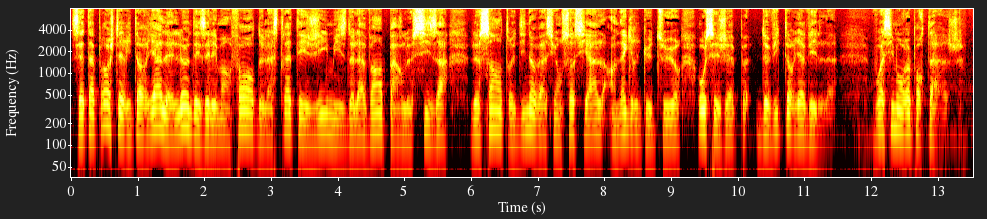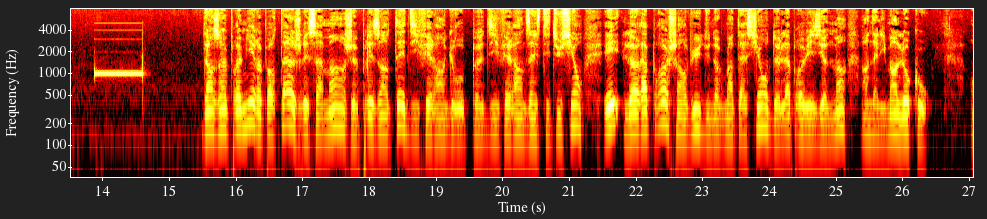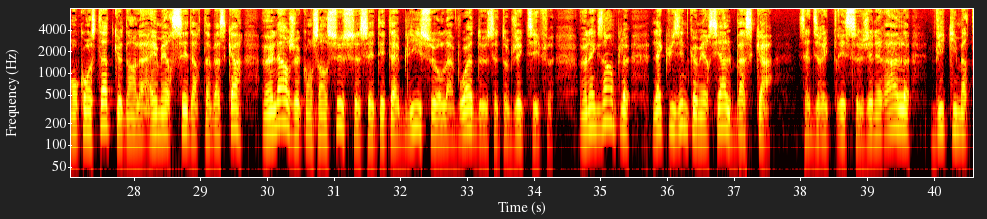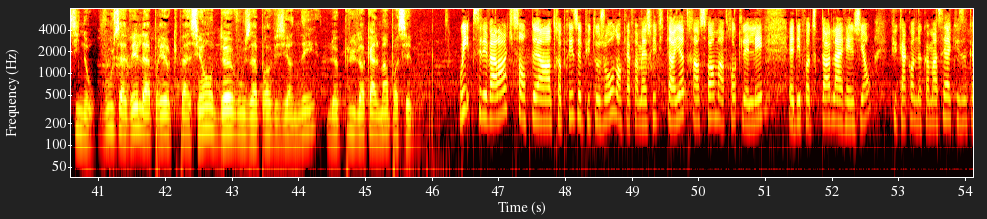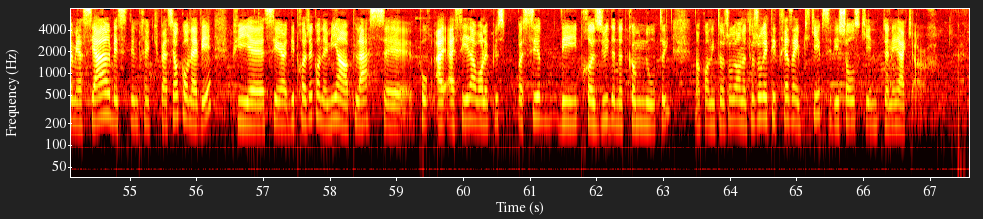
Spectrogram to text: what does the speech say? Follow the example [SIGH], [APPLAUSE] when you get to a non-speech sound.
Cette approche territoriale est l'un des éléments forts de la stratégie mise de l'avant par le CISA, le Centre d'innovation sociale en agriculture au Cégep de Victoriaville. Voici mon reportage. Dans un premier reportage récemment, je présentais différents groupes, différentes institutions et leur approche en vue d'une augmentation de l'approvisionnement en aliments locaux. On constate que dans la MRC d'Arthabasca, un large consensus s'est établi sur la voie de cet objectif. Un exemple, la cuisine commerciale Basca. Sa directrice générale Vicky Martineau. Vous avez la préoccupation de vous approvisionner le plus localement possible. Oui, c'est des valeurs qui sont en entreprise depuis toujours. Donc, la fromagerie Victoria transforme entre autres le lait euh, des producteurs de la région. Puis, quand on a commencé la cuisine commerciale, ben c'était une préoccupation qu'on avait. Puis, euh, c'est des projets qu'on a mis en place euh, pour essayer d'avoir le plus possible des produits de notre communauté. Donc, on est toujours, on a toujours été très impliqués. Puis, c'est des choses qui nous tenaient à cœur.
